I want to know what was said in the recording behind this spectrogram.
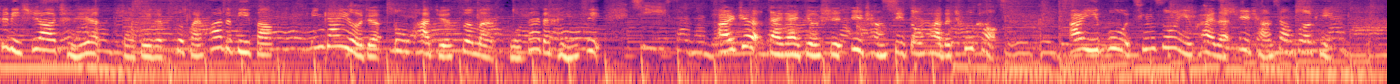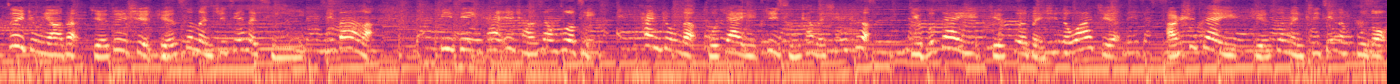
这里需要承认，在这个刺槐花的地方，应该有着动画角色们不在的痕迹。而这大概就是日常系动画的出口。而一部轻松愉快的日常向作品，最重要的绝对是角色们之间的情谊羁绊了。毕竟看日常向作品。”看重的不在于剧情上的深刻，也不在于角色本身的挖掘，而是在于角色们之间的互动。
